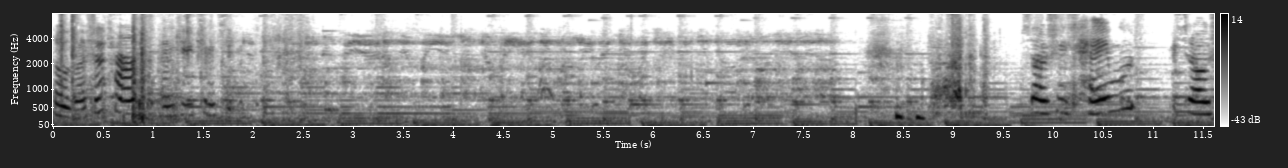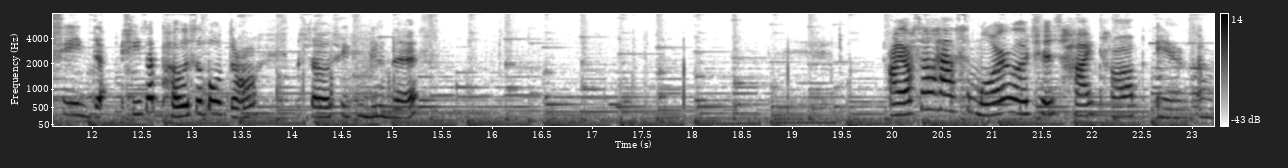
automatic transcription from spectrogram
So this is her, and she can see. so she came with, so she, she's a posable doll, so she can do this. I also have some more, which is high top and um,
